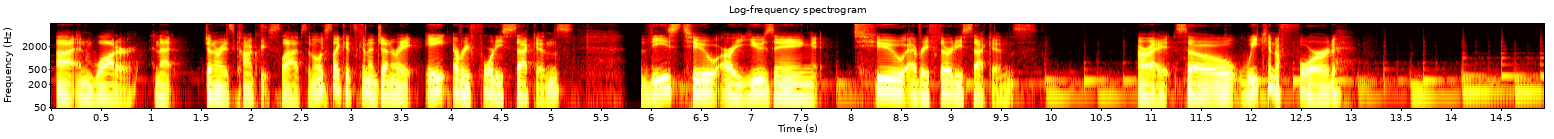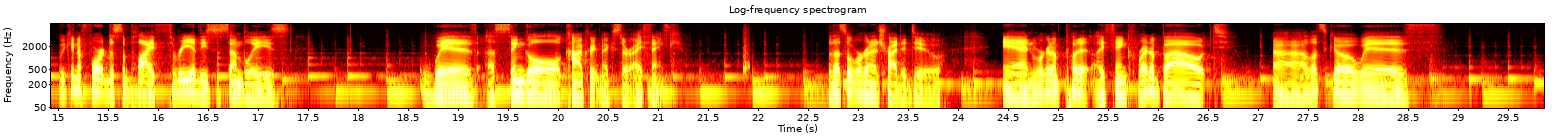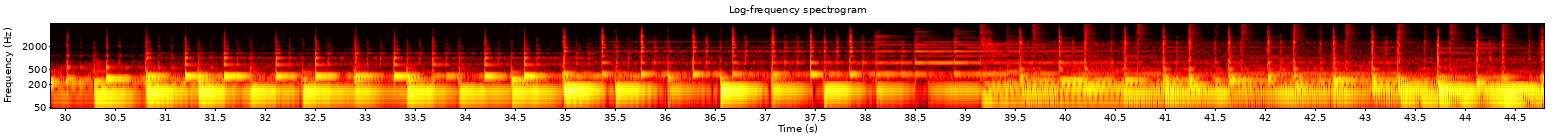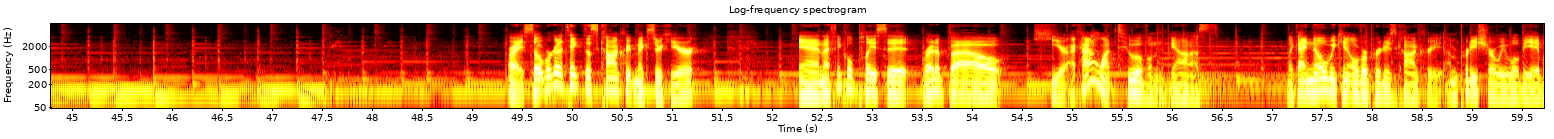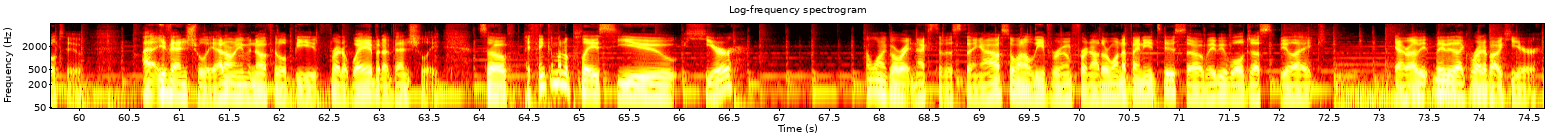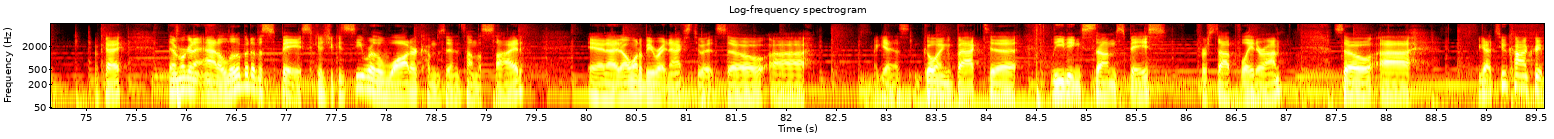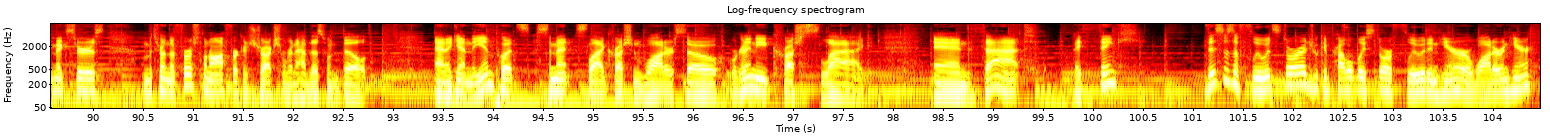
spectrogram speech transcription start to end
uh, and water, and that generates concrete slabs. And it looks like it's going to generate eight every 40 seconds. These two are using two every 30 seconds. All right, so we can afford we can afford to supply three of these assemblies with a single concrete mixer, I think. So that's what we're going to try to do. And we're going to put it, I think, right about, uh, let's go with All right, so we're gonna take this concrete mixer here, and I think we'll place it right about here. I kind of want two of them to be honest. Like I know we can overproduce concrete. I'm pretty sure we will be able to. Uh, eventually. I don't even know if it'll be right away, but eventually. So I think I'm gonna place you here. I want to go right next to this thing. I also want to leave room for another one if I need to. So maybe we'll just be like, yeah, maybe like right about here. Okay. Then we're going to add a little bit of a space because you can see where the water comes in. It's on the side and I don't want to be right next to it. So, uh, again, it's going back to leaving some space for stuff later on. So, uh, we got two concrete mixers. I'm gonna turn the first one off for construction. We're gonna have this one built. And again, the inputs, cement, slag, crush, and water. So we're gonna need crushed slag. And that, I think, this is a fluid storage. We could probably store fluid in here or water in here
